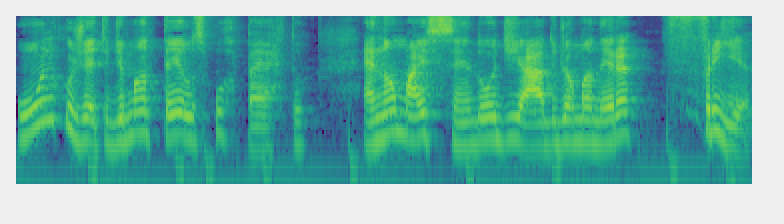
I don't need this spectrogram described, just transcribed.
o único jeito de mantê-los por perto é não mais sendo odiado de uma maneira fria,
